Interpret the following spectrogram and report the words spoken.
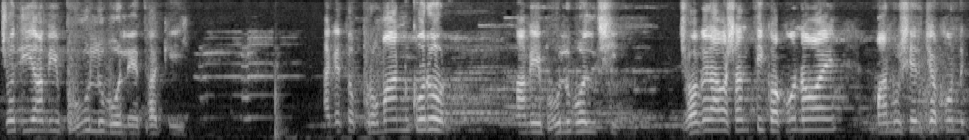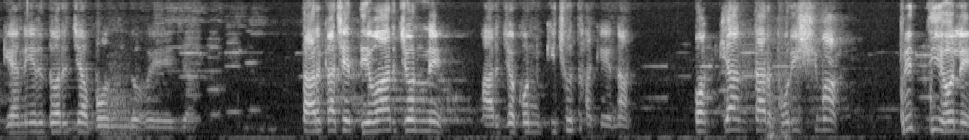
যদি আমি ভুল বলে থাকি আগে তো প্রমাণ করুন, আমি ভুল বলছি। ঝগড়া অশান্তি কখন হয়? মানুষের যখন জ্ঞানের দরজা বন্ধ হয়ে যায়। তার কাছে দেওয়ার জন্যে আর যখন কিছু থাকে না, অজ্ঞান তার পরিসীমা বৃদ্ধি হলে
